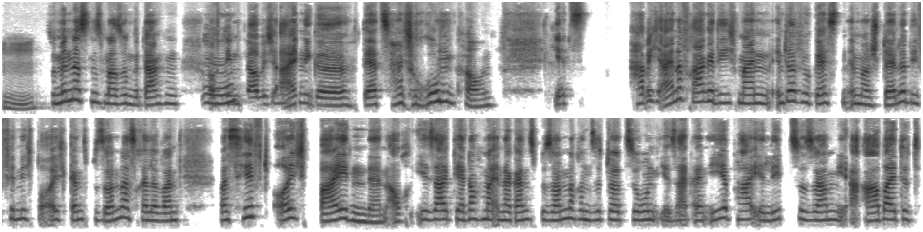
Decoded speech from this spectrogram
mhm. zumindest mal so ein Gedanken, mhm. auf dem, glaube ich, einige derzeit rumkauen. Jetzt habe ich eine Frage, die ich meinen Interviewgästen immer stelle, die finde ich bei euch ganz besonders relevant. Was hilft euch beiden denn? Auch ihr seid ja nochmal in einer ganz besonderen Situation. Ihr seid ein Ehepaar, ihr lebt zusammen, ihr arbeitet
